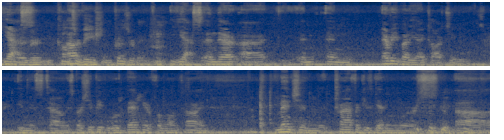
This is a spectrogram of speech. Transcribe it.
Yes. uh, conservation, preservation. Yes, and there, uh, and, and everybody I talk to in this town, especially people who've been here for a long time, mention that traffic is getting worse. Uh,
